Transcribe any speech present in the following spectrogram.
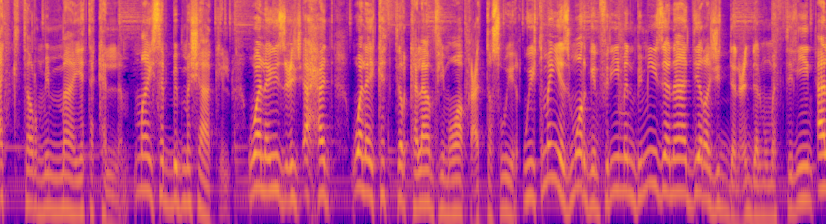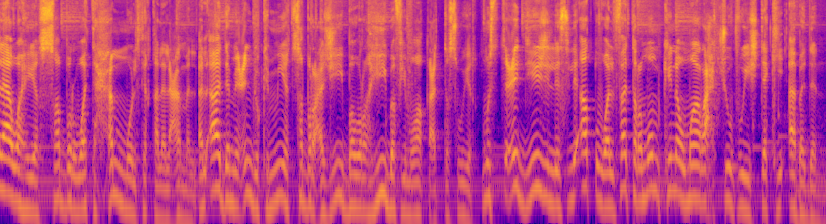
أكثر مما يتكلم. ما يسبب مشاكل ولا يزعج أحد ولا يكثر كلام في مواقع التصوير. ويتميز مورغان فريمان بميزة نادرة جدا عند الممثلين ألا وهي الصبر وتحمل ثقل العمل. الآدمي عنده كمية صبر عجيبة ورهيبة في مواقع التصوير. مستعد يجلس لأطول فترة ممكنة وما راح تشوفه يشتكي ابدا.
